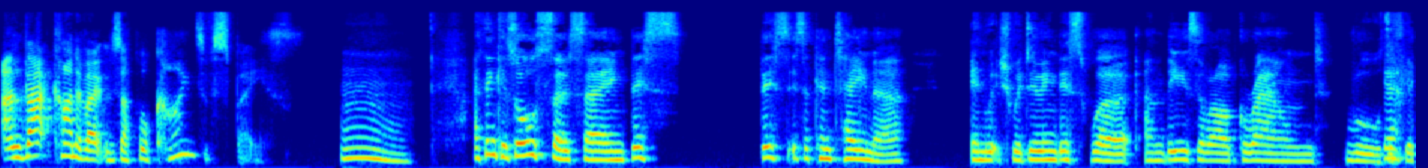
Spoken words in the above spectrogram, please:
And that kind of opens up all kinds of space. Mm. I think it's also saying this this is a container in which we're doing this work and these are our ground rules yeah. if you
